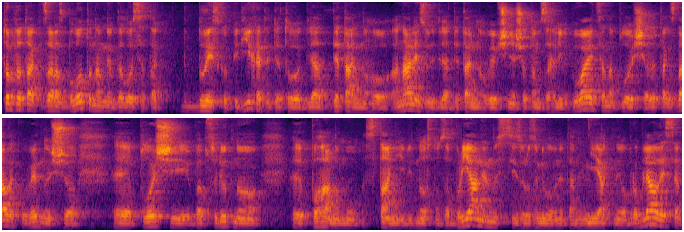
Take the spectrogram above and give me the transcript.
Тобто, так зараз болото нам не вдалося так близько під'їхати для того для детального аналізу, для детального вивчення, що там взагалі відбувається на площі, але так здалеку видно, що площі в абсолютно поганому стані відносно забур'яненості. Зрозуміло, вони там ніяк не оброблялися.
